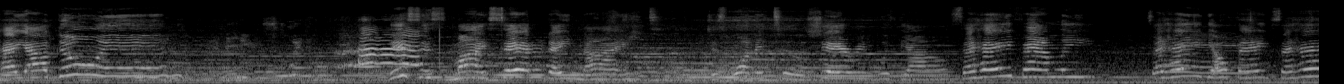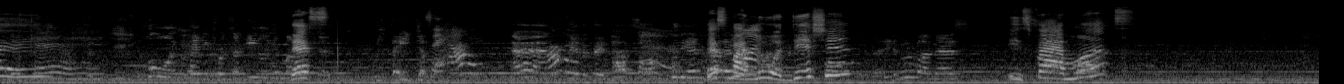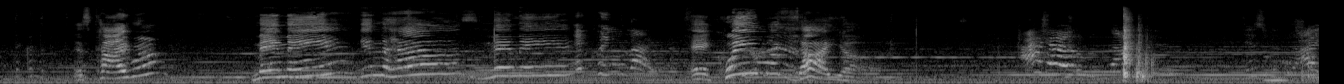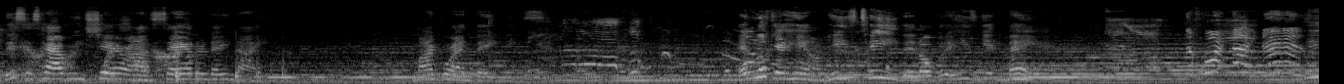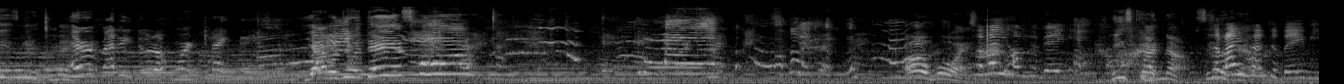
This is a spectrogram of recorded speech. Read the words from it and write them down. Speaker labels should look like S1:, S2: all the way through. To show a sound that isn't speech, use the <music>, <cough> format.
S1: How y'all doing? This is my Saturday night. Just wanted to share it with y'all. Say hey, family. Say hey, yo, fam. Say hey. That's
S2: Say hi.
S1: that's my new addition. He's five months. That's Kyra. Man Man in the house. Man Man.
S2: And Queen Light.
S1: And Queen Messiah.
S2: I have. This was
S1: This is how we share our Saturday night. My grandbabies. And look at him. He's teething over there. He's getting mad.
S2: The Fortnite dance.
S1: He's getting mad.
S2: Everybody do the Fortnite dance.
S1: Y'all gonna do a dance for Oh boy.
S2: Somebody hug the baby.
S1: He's cutting up. See,
S2: Somebody
S1: at
S2: hug the baby.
